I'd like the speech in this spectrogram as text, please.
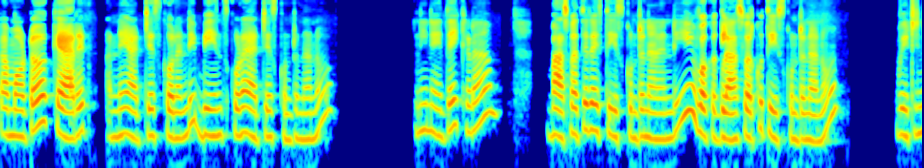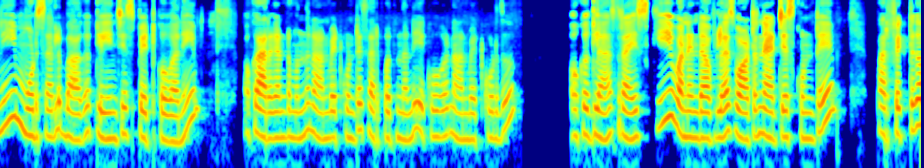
టమాటో క్యారెట్ అన్నీ యాడ్ చేసుకోవాలండి. బీన్స్ కూడా యాడ్ చేసుకుంటున్నాను. నేనైతే ఇక్కడ బాస్మతి రైస్ తీసుకుంటున్నానండి. ఒక గ్లాస్ వరకు తీసుకుంటున్నాను. వీటిని మూడుసార్లు బాగా క్లీన్ చేసి పెట్టుకోవాలి. ఒక అరగంట ముందు నానబెట్టుకుంటే సరిపోతుందండి. ఎక్కువగా నానబెట్టకూడదు. ఒక గ్లాస్ రైస్కి వన్ అండ్ హాఫ్ గ్లాస్ వాటర్ని యాడ్ చేసుకుంటే పర్ఫెక్ట్గా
